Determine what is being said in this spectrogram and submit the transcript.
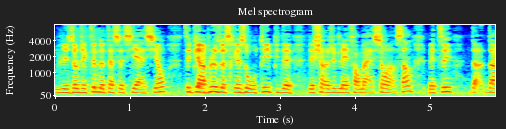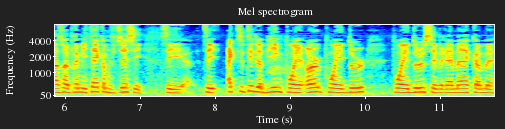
les objectifs de notre association. Puis en plus de se réseauter puis d'échanger de, l'information ensemble, mais dans, dans un premier temps, comme je disais, c'est activité de lobbying, point 1, point 2, Point 2, c'est vraiment comme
